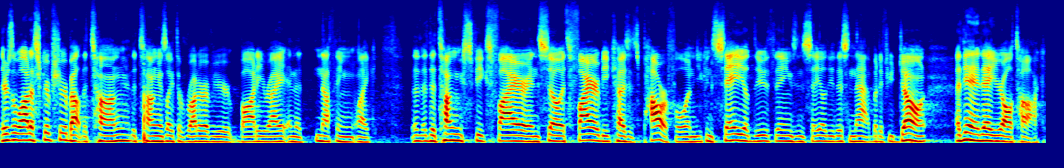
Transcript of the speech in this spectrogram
There's a lot of scripture about the tongue. The tongue is like the rudder of your body, right? And nothing like the, the tongue speaks fire, and so it's fire because it's powerful, and you can say you'll do things and say you'll do this and that, but if you don't, at the end of the day, you're all talk.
